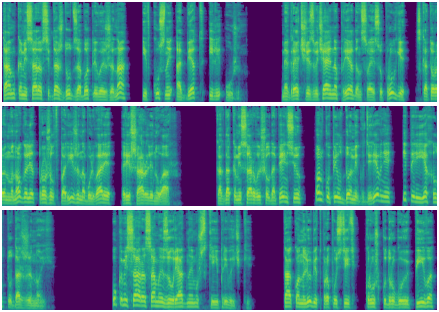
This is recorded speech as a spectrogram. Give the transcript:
Там комиссара всегда ждут заботливая жена и вкусный обед или ужин. Мегре чрезвычайно предан своей супруге, с которой он много лет прожил в Париже на бульваре Ришар-Ленуар. Когда комиссар вышел на пенсию, он купил домик в деревне и переехал туда с женой. У комиссара самые заурядные мужские привычки. Так он любит пропустить кружку-другую пива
